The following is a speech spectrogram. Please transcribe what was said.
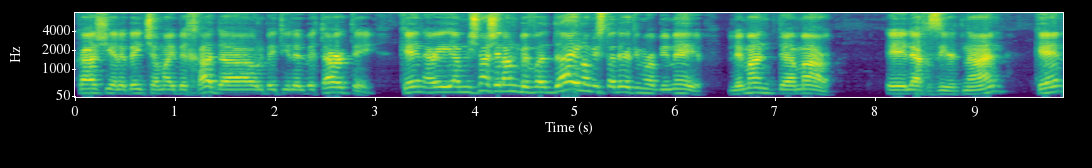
קשיא לבית שמאי בחדה או לבית הלל בתרתי. כן, הרי המשנה שלנו בוודאי לא מסתדרת עם רבי מאיר, למאן דאמר אה, להחזיר תנן, כן?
